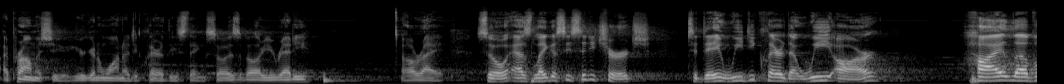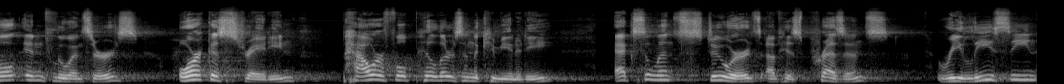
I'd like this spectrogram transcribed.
I promise you, you're going to want to declare these things. So, Isabel, are you ready? All right. So, as Legacy City Church, today we declare that we are high level influencers, orchestrating powerful pillars in the community excellent stewards of his presence, releasing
